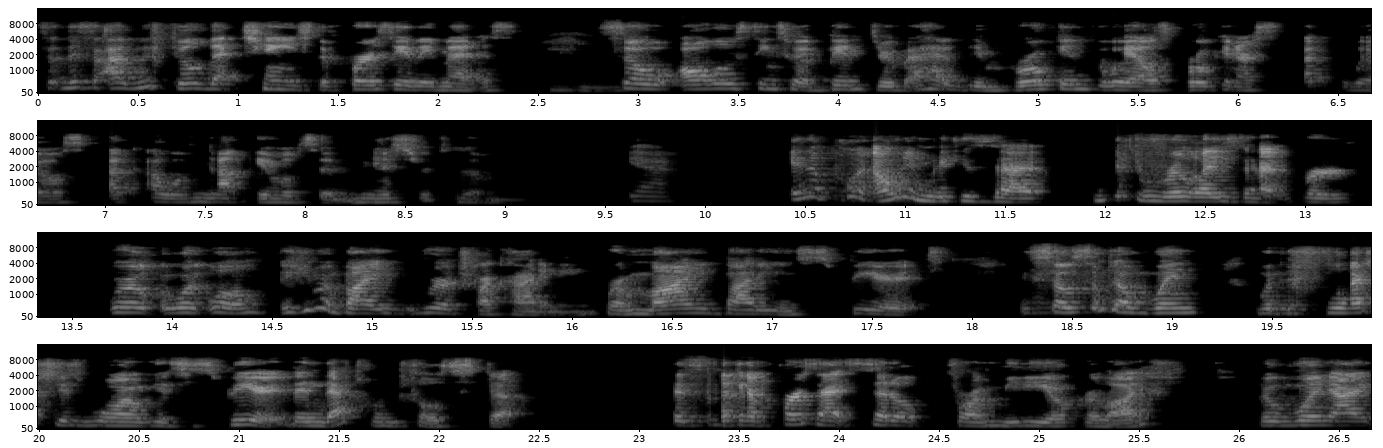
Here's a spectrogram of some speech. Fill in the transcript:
So this I, we feel that change the first day they met us. Mhm. so all those things we have been through if i had been broken the way i was broken or stuck the way i was stuck i would not be able to minister to them And the point I want to make is that we have to realize that we're, we're, we're well, the human body, we're a trichotomy. We're mind, body, and spirit. And so sometimes when when the flesh is warm against the spirit, then that's when we feel stuck. It's like at first I settled for a mediocre life, but when I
